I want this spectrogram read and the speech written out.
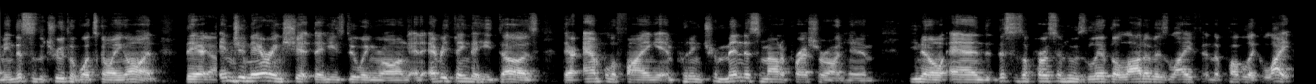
I mean, this is the truth of what's going on. They're Yeah. engineering shit that he's doing wrong, and everything that he does, they're amplifying it and putting tremendous amount of pressure on him. You know, and this is a person who's lived a lot of his life in the public light.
